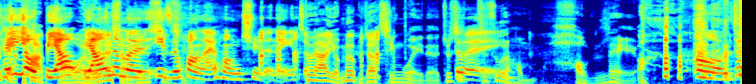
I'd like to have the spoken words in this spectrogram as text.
可以有不要不要那么一直晃来晃去的那一种。对啊，有没有比较轻微的？就是蜘蛛人好好累哦。哦，对，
